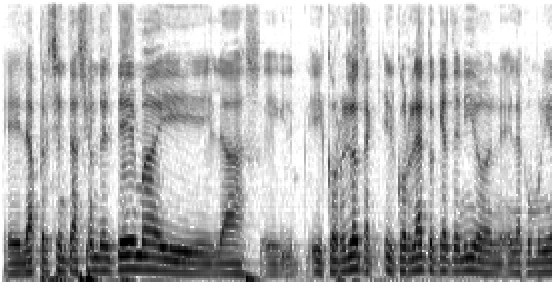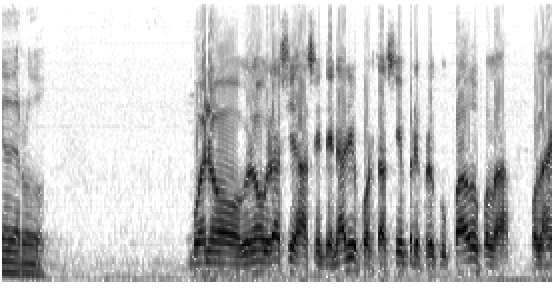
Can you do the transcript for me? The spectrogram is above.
eh, la presentación del tema y las, el, correlato, el correlato que ha tenido en, la comunidad de Rodó. Bueno, gracias a Centenario por estar siempre preocupado por, la, por, las,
